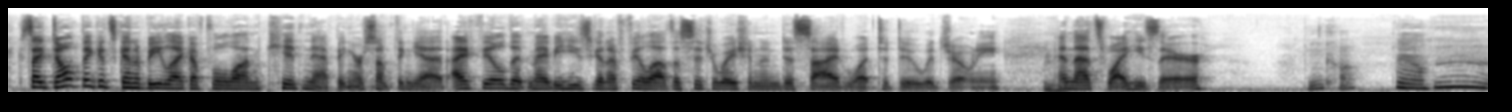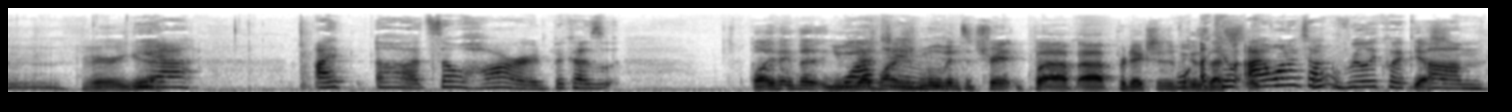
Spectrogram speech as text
because I don't think it's going to be like a full on kidnapping or something yet. I feel that maybe he's going to feel out the situation and decide what to do with Joni, and that's why he's there. Okay. Very good. Yeah. I oh, it's so hard because Well, I think that you guys want to just move into tra- uh, uh, predictions because Well, that's. can- I want to talk really quick. Yes. Um,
